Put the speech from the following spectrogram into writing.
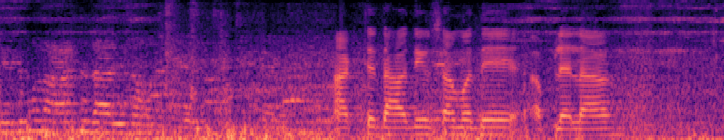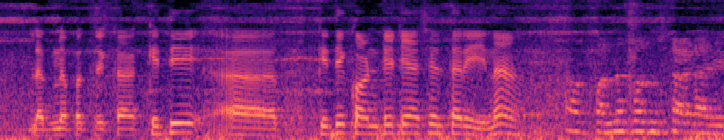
ते तुम्हाला आठ ते दहा दिवसामध्ये मिळेल. आठ ते दहा दिवसामध्ये आपल्याला लग्नपत्रिका किती अ, किती क्वांटिटी असेल तरी ना? पन्नासपासून स्टार्ट आहे.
